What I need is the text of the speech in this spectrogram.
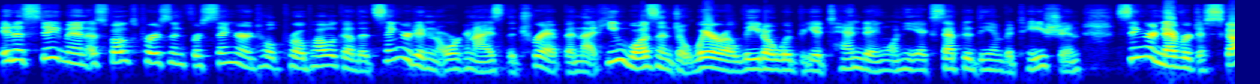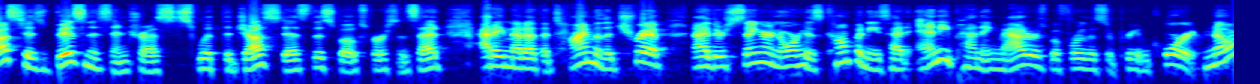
In a statement, a spokesperson for Singer told ProPublica that Singer didn't organize the trip and that he wasn't aware Alito would be attending when he accepted the invitation. Singer never discussed his business interests with the justice, the spokesperson said, adding that at the time of the trip, neither Singer nor his companies had any pending matters before the Supreme Court, nor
